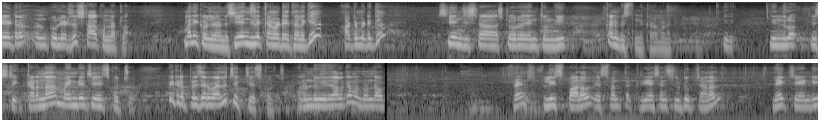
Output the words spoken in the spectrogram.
Litre two litres stock ఉన్నట్ల. మళ్ళీ ఇక్కడ చూడండి సిఎన్జీలకు కన్వర్ట్ అయితే ఆటోమేటిక్గా సిఎన్జి స్టోరేజ్ ఎంత ఉంది కనిపిస్తుంది ఇక్కడ మనకి. ఇది. ఇందులో జస్ట్ ఇక్కడన్నా మెయింటైన్ చేసుకోవచ్చు. ఇక్కడ ప్రెజర్ వాల్యూ చెక్ చేసుకోవచ్చు. రెండు విధాలుగా మనం రెండు friends please follow Yashwant creations YouTube channel like చేయండి.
